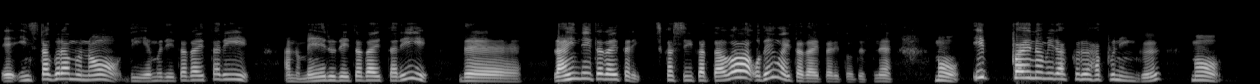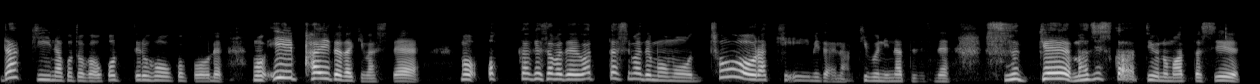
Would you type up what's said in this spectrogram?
えインスタグラムの DM でいただいたり、あのメールでいただいたり、で、LINE でいただいたり、近しい方はお電話いただいたりとですね、もういっぱいのミラクルハプニング、もうラッキーなことが起こってる報告をね、もういっぱいいただきまして、もうかげさまで私までももう超ラッキーみたいな気分になってですね、すっげえマジっすかっていうのもあったし、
